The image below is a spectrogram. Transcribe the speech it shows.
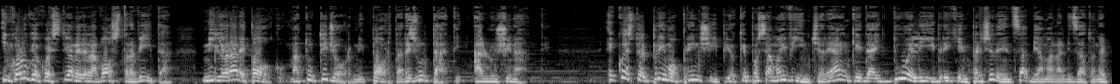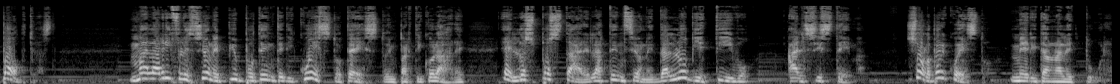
In qualunque questione della vostra vita, migliorare poco, ma tutti i giorni porta risultati allucinanti. E questo è il primo principio che possiamo evincere anche dai due libri che in precedenza abbiamo analizzato nel podcast. Ma la riflessione più potente di questo testo in particolare è lo spostare l'attenzione dall'obiettivo al sistema. Solo per questo merita una lettura.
